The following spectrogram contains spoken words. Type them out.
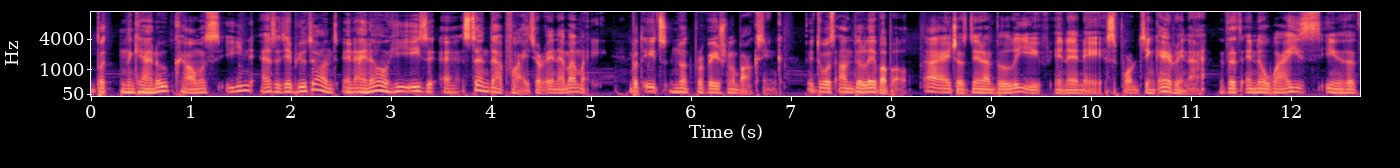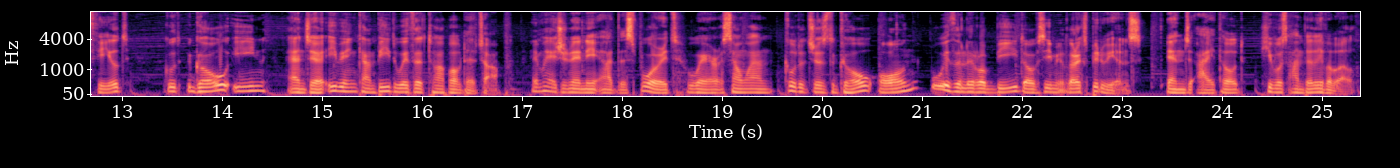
but Ngannou comes in as a debutant and I know he is a stand-up fighter in MMA. But it's not professional boxing. It was unbelievable. I just did not believe in any sporting arena that any wise in that field could go in and uh, even compete with the top of the top. Imagine any other sport where someone could just go on with a little bit of similar experience, and I thought he was unbelievable.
